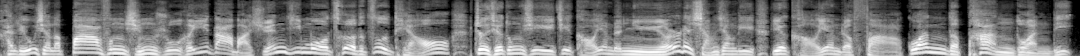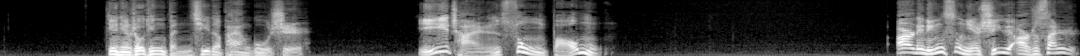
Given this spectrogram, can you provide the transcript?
还留下了八封情书和一大把玄机莫测的字条。这些东西既考验着女儿的想象力，也考验着法官的判断力。敬请收听本期的判案故事：遗产送保姆。二零零四年十一月二十三日。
